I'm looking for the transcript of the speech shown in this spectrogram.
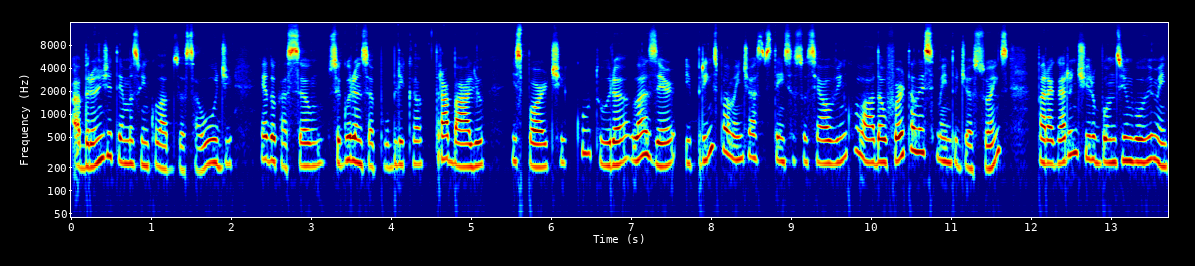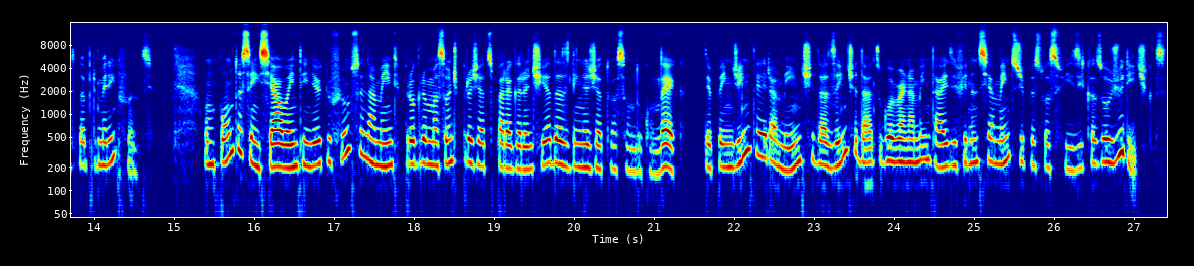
abrange temas vinculados à saúde, educação, segurança pública, trabalho, esporte, cultura, lazer e principalmente a assistência social vinculada ao fortalecimento de ações para garantir o bom desenvolvimento da primeira infância. Um ponto essencial é entender que o funcionamento e programação de projetos para garantia das linhas de atuação do CONDECA depende inteiramente das entidades governamentais e financiamentos de pessoas físicas ou jurídicas,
